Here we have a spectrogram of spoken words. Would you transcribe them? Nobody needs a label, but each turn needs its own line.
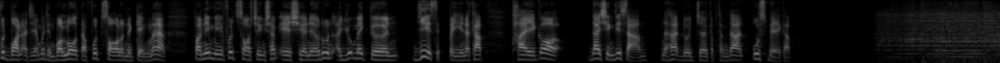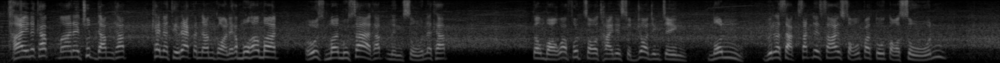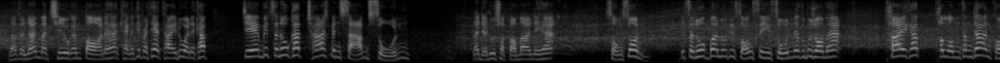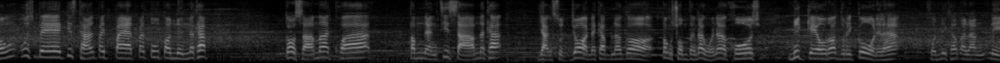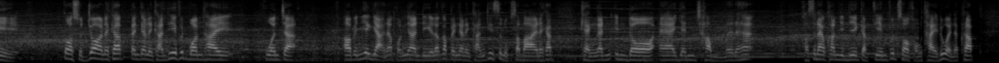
ฟุตบอลอาจจะยังไม่ถึงบอลโลกแต่ฟุตซอลเราเนี่ยเก่งมาก ตอนนี้มีฟุตซอลชิงแชมป์เอเชียในรุ่นอายุไม่เกิน 20 ปีนะครับ ไทยก็ได้ชิงที่3นะฮะ โดยเจอกับทางด้านอุซเบย์ครับ ไทยนะครับมาในชุดดำครับ แค่นาทีแรกก็นำก่อนนะครับมูฮัมหมัดอุสมานมูซาครับ 1-0 นะครับ ต้องบอกว่าฟุตซอลไทยนี่สุดยอดจริง ๆ นนท์วิรศักดิ์ซัดด้วยซ้าย 2 ประตูต่อศูนย์หลังจากนั้นมาชิลกันต่อนะฮะ แข่งกันที่ประเทศไทยด้วยนะครับ เจมส์วิษณุครับชาร์จเป็น 3-0 แล้วเดี๋ยวดูช็อตต่อมานี่ฮะส่งส้นวิษณุเบิ้ลลูกที่ 2 4-0 นะคุณผู้ชมฮะไทยครับถล่มทางด้านของอุซเบกิสถานไป 8 ประตูต่อหนึ่งนะครับ ก็สามารถคว้าตำแหน่งที่ 3 นะครับ อย่างสุดยอดนะครับ แล้วก็ต้องชมทางด้านหัวหน้าโค้ชมิเกลโรดริโกเนี่ยแหละฮะคนที่เขากำลังนี่ ก็สุดยอดนะครับ เป็นการแข่งขันที่ฟุตบอลไทยควรจะ เอาเป็นเยี่ยงอย่างนะผลงานดีแล้วก็เป็นการแข่งขันที่สนุกสบายนะครับ แข่งกัน indoor แอร์เย็นฉ่ำเลยนะฮะขอแสดงความยินดีกับทีมฟุตซอลของไทยด้วยนะครับ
